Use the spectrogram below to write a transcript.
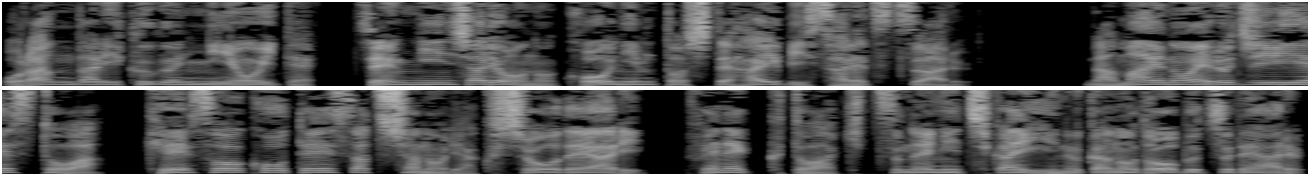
オランダ陸軍において、前任車両の後任として配備されつつある。名前の LGS とは、軽装甲偵察車の略称であり、フェネックとは狐に近い犬科の動物である。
